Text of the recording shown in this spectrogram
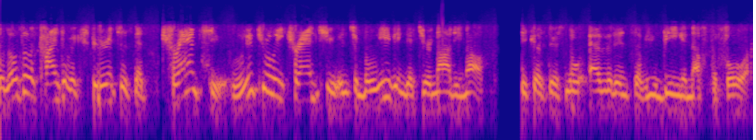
So those are the kinds of experiences that trance you, literally trance you into believing that you're not enough because there's no evidence of you being enough before.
